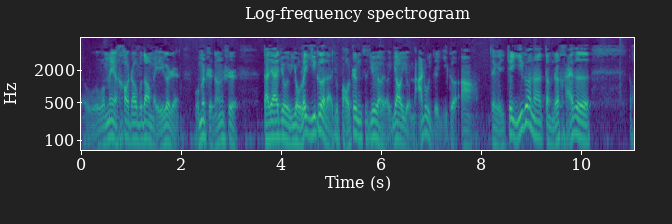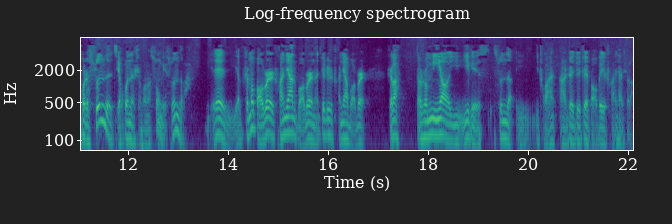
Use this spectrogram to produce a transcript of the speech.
我我们也号召不到每一个人，我们只能是大家就有了一个的，就保证自己要有要有拿住这一个啊，这个这一个呢，等着孩子或者孙子结婚的时候呢，送给孙子吧，也也什么宝贝儿传家的宝贝儿呢，就这是传家宝贝儿，是吧？到时候密钥一一给孙子一一传啊，这就这宝贝传下去了。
